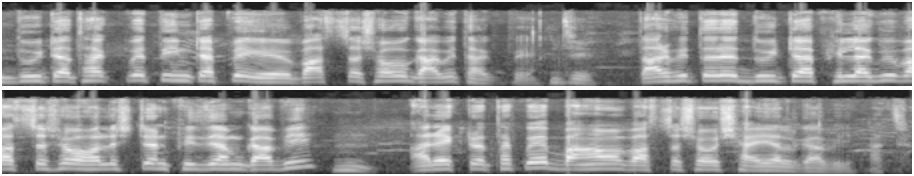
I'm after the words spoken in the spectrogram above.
দুইটা থাকবে তিনটা বাচ্চা সহ গাভী থাকবে। জি। তার ভিতরে দুইটা ফিলাগবি বাচ্চা সহ হলস্টাইন ফিজিয়াম গাভী। আর একটা থাকবে বাহামা বাচ্চা সহ সাইয়াল গাভী। আচ্ছা।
